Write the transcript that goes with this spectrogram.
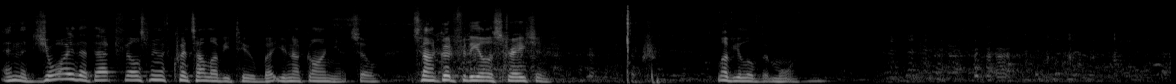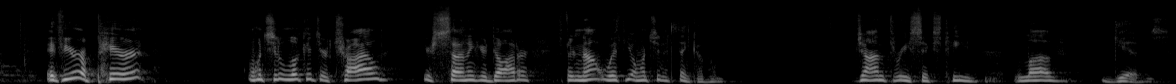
and the joy that that fills me with. Quince, I love you too, but you're not gone yet, so it's not good for the illustration. love you a little bit more. If you're a parent, I want you to look at your child, your son and your daughter. If they're not with you, I want you to think of them. John 3:16, love gives.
